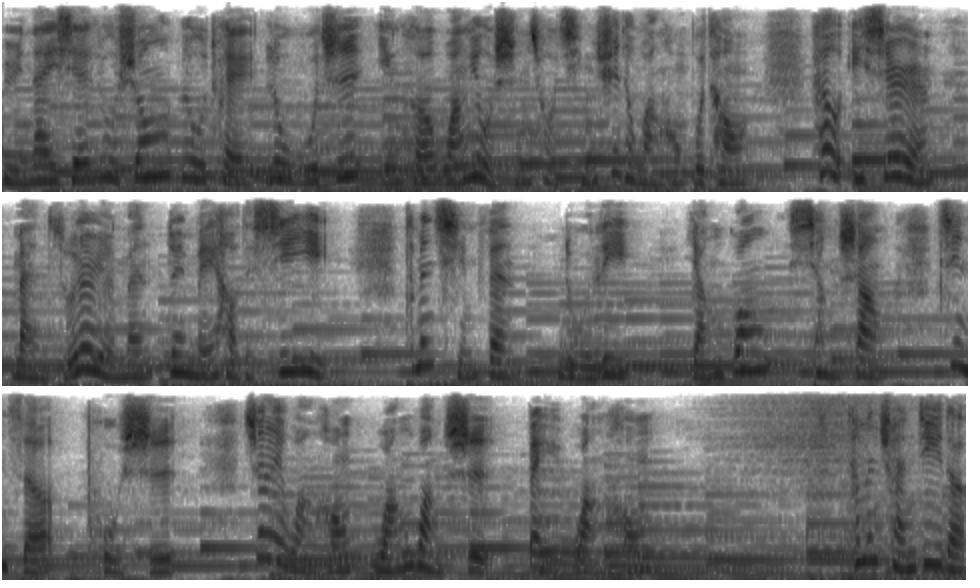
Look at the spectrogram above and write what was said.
与那一些露胸、露腿、露无知，迎合网友神丑情趣的网红不同，还有一些人满足了人们对美好的希冀。他们勤奋、努力、阳光向上、尽责、朴实。这类网红往往是被网红，他们传递的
